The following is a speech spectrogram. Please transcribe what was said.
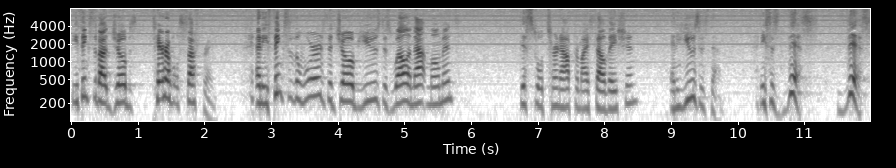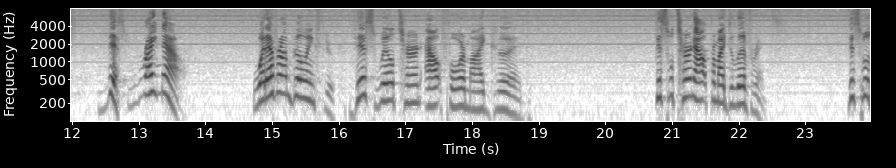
He thinks about Job's terrible suffering. And he thinks of the words that Job used as well in that moment. This will turn out for my salvation. And he uses them. And he says, This, this, this, right now, whatever I'm going through, this will turn out for my good. This will turn out for my deliverance. This will,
